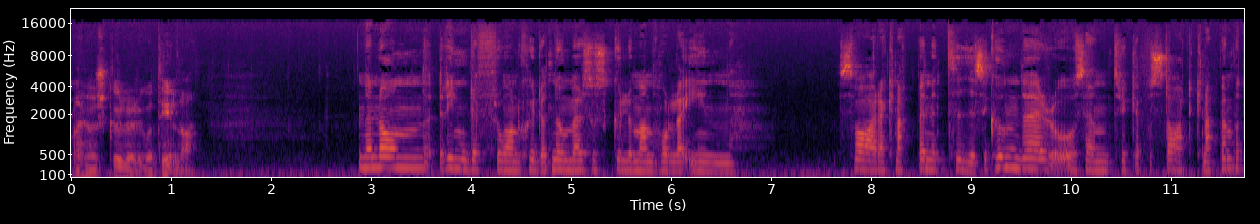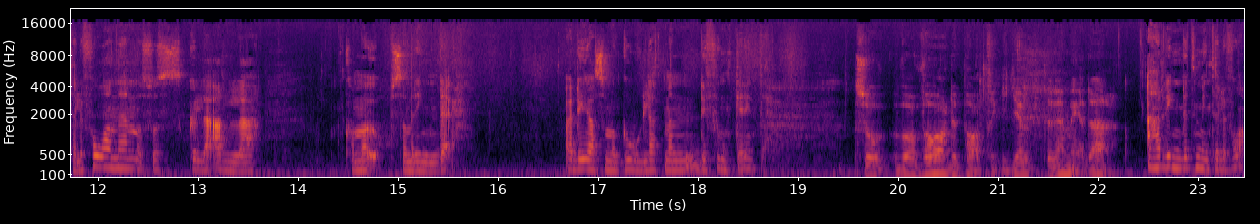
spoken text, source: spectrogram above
Men hur skulle det gå till då? När någon ringde från skyddat nummer så skulle man hålla in svara-knappen i 10 sekunder och sen trycka på startknappen på telefonen och så skulle alla komma upp som ringde. Ja, det är jag som har googlat men det funkar inte. Så vad var det Patrik hjälpte dig med där? Han ringde till min telefon.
